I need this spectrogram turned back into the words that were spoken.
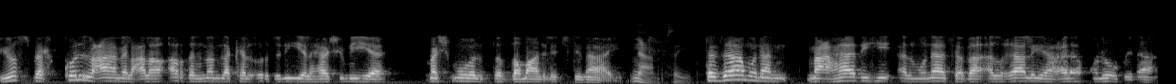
يصبح كل عامل على أرض المملكة الأردنية الهاشمية مشمول في الضمان الاجتماعي. نعم سيد. تزامنا مع هذه المناسبة الغالية على قلوبنا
